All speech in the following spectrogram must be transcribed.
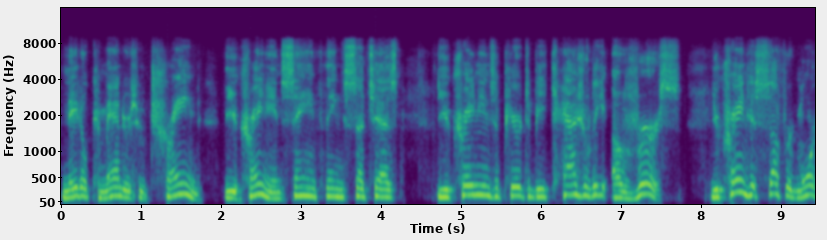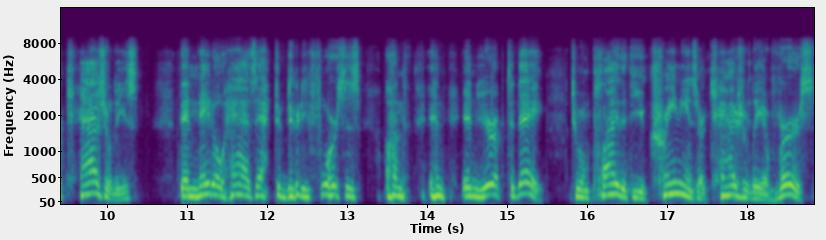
NATO commanders who trained the Ukrainians saying things such as the Ukrainians appear to be casualty averse. Ukraine has suffered more casualties than NATO has active duty forces on in, in Europe today. To imply that the Ukrainians are casually averse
